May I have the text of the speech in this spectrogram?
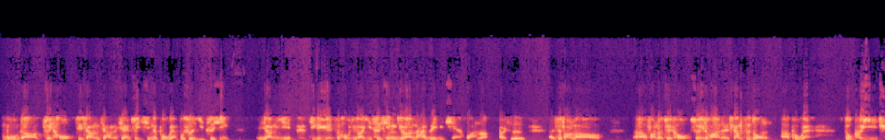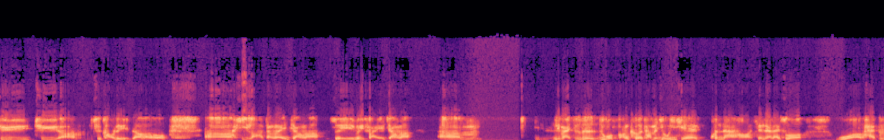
募到最后，就像讲的，现在最新的拨款不是一次性，让你几个月之后就要一次性就要拿这笔钱还了，而是而是放到。啊、呃，放到最后，所以的话呢，像这种啊 program 都可以去去啊去考虑。然后啊，Hila 当然也讲了，所以 r e f a 也讲了。嗯，另外就是如果房客他们有一些困难哈，现在来说我还不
